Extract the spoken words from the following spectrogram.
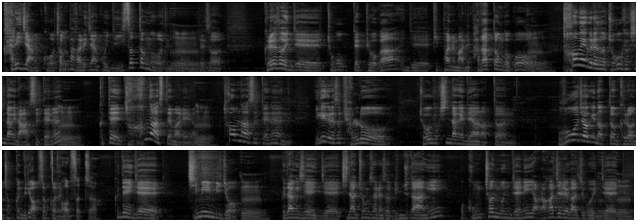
가리지 않고 전파 가리지 않고 이제 있었던 거거든요. 음. 그래서 그래서 이제 조국 대표가 이제 비판을 많이 받았던 거고 음. 처음에 그래서 조국 혁신당이 나왔을 때는 음. 그때 처음 나왔을 때 말이에요. 음. 처음 나왔을 때는 이게 그래서 별로 조국 혁신당에 대한 어떤 우호적인 어떤 그런 접근들이 없었거든요. 없었죠. 근데 이제 지민 미조 음. 그 당시에 이제 지난 총선에서 민주당이 뭐 공천 문제니 여러 가지를 가지고 이제 음.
